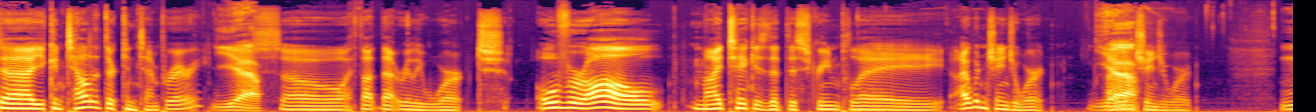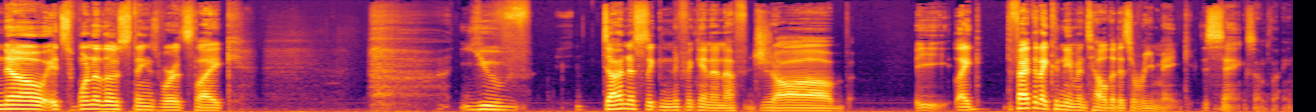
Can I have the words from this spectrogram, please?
uh, you can tell that they're contemporary. yeah, So I thought that really worked. Overall, my take is that this screenplay, I wouldn't change a word. Yeah. I wouldn't change a word. No, it's one of those things where it's like you've done a significant enough job. Like the fact that I couldn't even tell that it's a remake is saying something.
